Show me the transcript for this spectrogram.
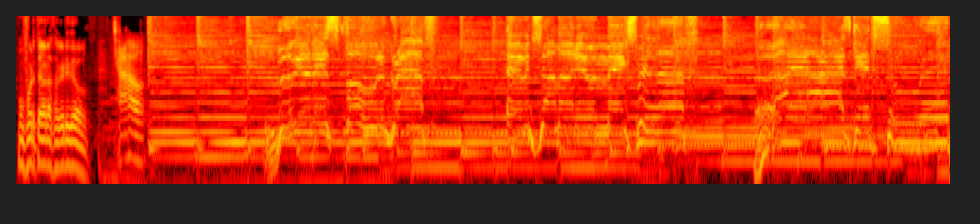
Un fuerte abrazo, querido. Chao. get so red?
